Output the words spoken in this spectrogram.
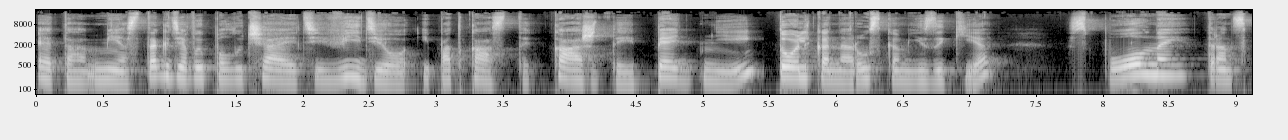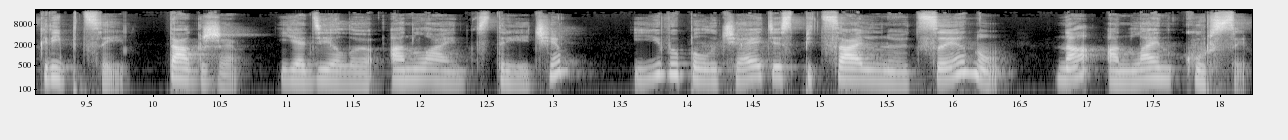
Это место, где вы получаете видео и подкасты каждые пять дней только на русском языке с полной транскрипцией. Также я делаю онлайн-встречи, и вы получаете специальную цену на онлайн-курсы.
